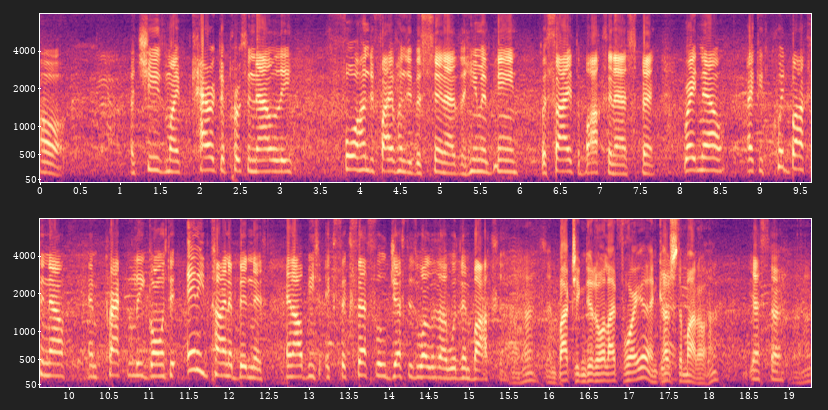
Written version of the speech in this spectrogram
Oh, achieved my character, personality, 400, 500% as a human being, besides the boxing aspect. Right now, I could quit boxing now and practically go into any kind of business, and I'll be successful just as well as I was in boxing. Uh-huh. And boxing did all that for you, and yes. Cus D'Amato, huh? Yes, sir. Uh-huh.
